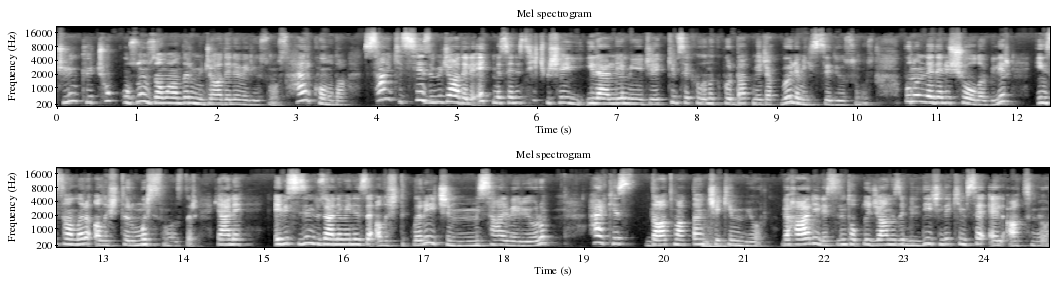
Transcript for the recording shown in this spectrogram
Çünkü çok uzun zamandır mücadele veriyorsunuz. Her konuda sanki siz mücadele etmeseniz hiçbir şey ilerleyemeyecek, kimse kılını kıpırdatmayacak böyle mi hissediyorsunuz? Bunun nedeni şu olabilir. İnsanları alıştırmışsınızdır. Yani evi sizin düzenlemenize alıştıkları için misal veriyorum herkes dağıtmaktan çekinmiyor. Ve haliyle sizin toplayacağınızı bildiği için de kimse el atmıyor.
